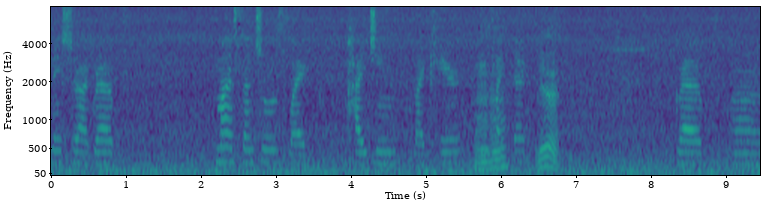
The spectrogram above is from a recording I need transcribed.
made sure I grabbed my essentials like hygiene, like hair, things Mhm. like that. Yeah. Grab um,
